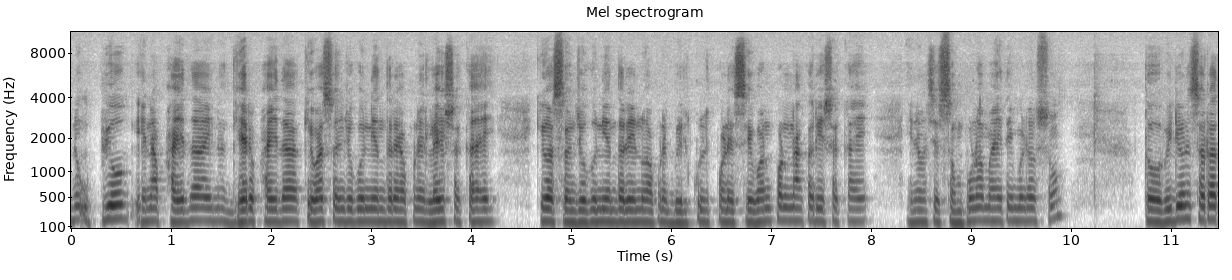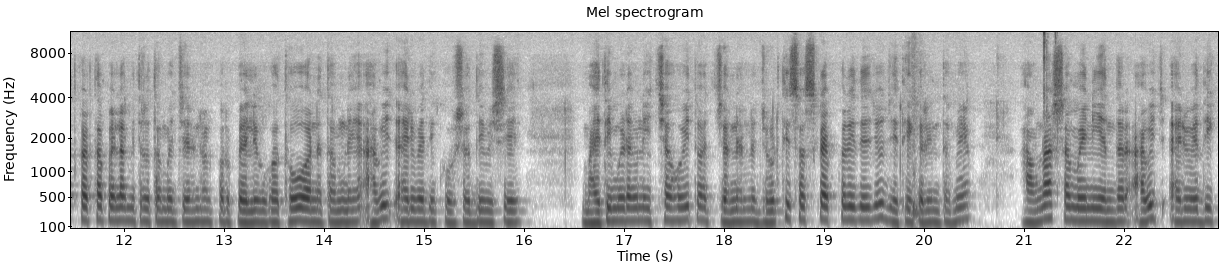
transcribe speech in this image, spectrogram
એનો ઉપયોગ, એના ફાયદા, એના ગેરફાયદા કેવા સંજોગોની અંદર આપણે લઈ શકાય કેવા સંજોગોની અંદર એનું આપણે બિલકુલપણે સેવન પણ ના કરી શકાય, એના વિશે સંપૂર્ણ માહિતી મેળવશું. તો વિડીયોની શરૂઆત કરતાં પહેલાં મિત્રો, તમે ચેનલ પર પહેલી વખત હો અને તમને આવી જ આયુર્વેદિક ઔષધિ વિશે માહિતી મેળવવાની ઈચ્છા હોય તો આ ચેનલને જોરથી સબસ્ક્રાઈબ કરી દેજો, જેથી કરીને તમે આવનાર સમયની અંદર આવી જ આયુર્વેદિક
